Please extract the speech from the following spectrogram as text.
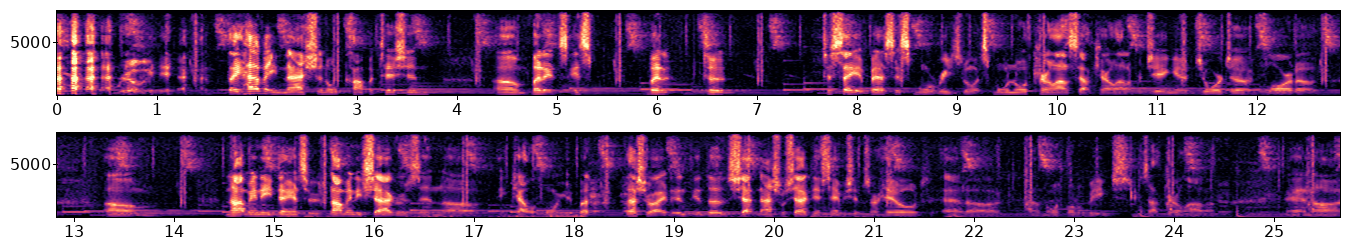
really? yeah. They have a national competition um, but it's it's but to to say it best, it's more regional. It's more North Carolina, South Carolina, Virginia, Georgia, Florida. Um, not many dancers, not many shaggers in uh, in California, but that's right. And the National Shag Dance Championships are held at uh, uh, North Myrtle Beach, South Carolina, and uh,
